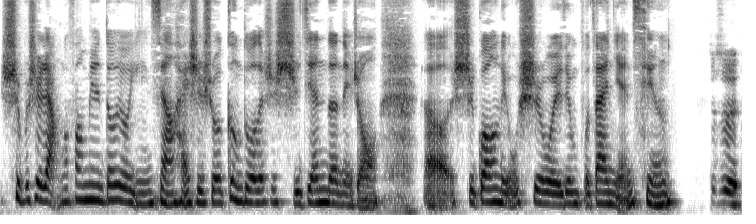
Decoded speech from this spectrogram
是不是两个方面都有影响，还是说更多的是时间的那种，呃，时光流逝，我已经不再年轻。就是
